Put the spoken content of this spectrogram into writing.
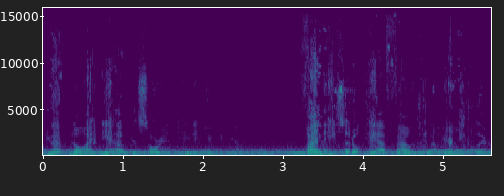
you have no idea how disorientated you become. Finally, he said, Okay, I've found you. Now hear me clear.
